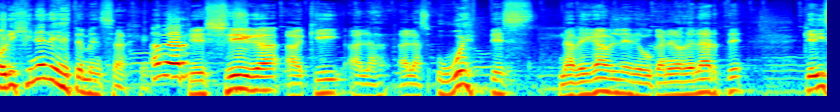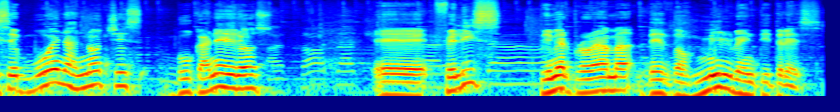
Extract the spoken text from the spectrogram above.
original es este mensaje. A ver. Que llega aquí a, la- a las huestes navegables de Bucaneros del Arte, que dice, buenas noches, Bucaneros. Eh, feliz primer programa de 2023.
